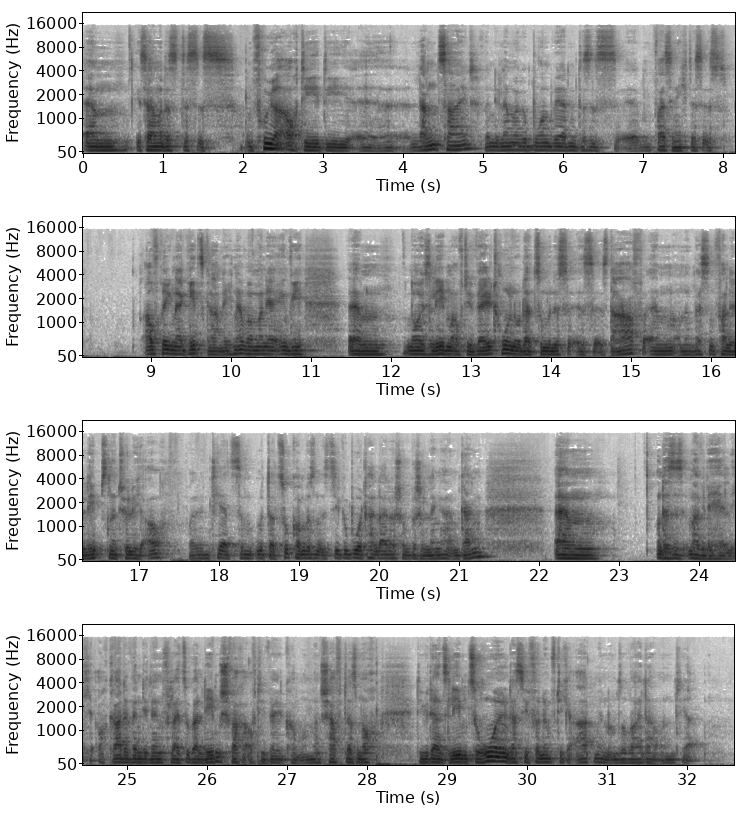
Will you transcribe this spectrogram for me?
ähm, ich sage mal, das, das ist früher auch die, die äh, Lammzeit, wenn die Lämmer geboren werden. Das ist, äh, weiß ich nicht, das ist aufregender geht es gar nicht, ne? weil man ja irgendwie ähm, neues Leben auf die Welt holen oder zumindest es, es darf. Ähm, und im besten Falle lebt es natürlich auch, weil wenn Tierärzte mit dazukommen müssen, ist die Geburt halt leider schon ein bisschen länger im Gang. Ähm, und das ist immer wieder herrlich, auch gerade wenn die dann vielleicht sogar lebensschwach auf die Welt kommen und man schafft das noch, die wieder ins Leben zu holen, dass sie vernünftig atmen und so weiter. Und ja,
